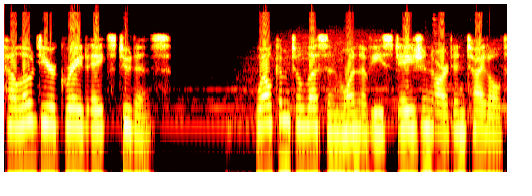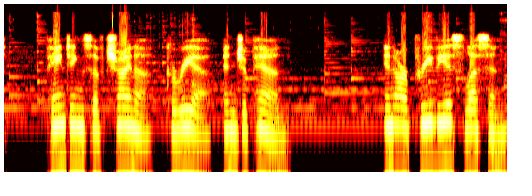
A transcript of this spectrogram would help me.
Hello dear grade 8 students. Welcome to lesson 1 of East Asian art entitled, Paintings of China, Korea, and Japan. In our previous lesson,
